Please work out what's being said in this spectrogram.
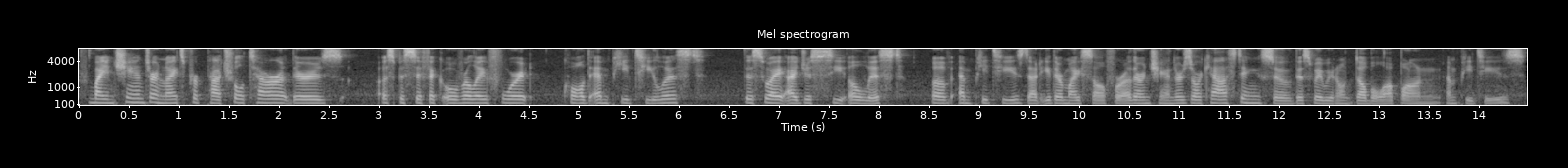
For my Enchanter Night's Perpetual Terror, there's a specific overlay for it called MPT list. This way I just see a list of MPTs that either myself or other enchanters are casting, so this way we don't double up on MPTs.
